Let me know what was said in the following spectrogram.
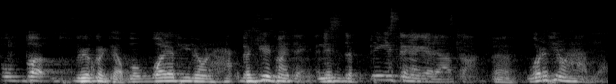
But, but real quick though, but what if you don't have? But here's my thing, and this is the biggest thing I get asked on. Uh, What if you don't have that?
